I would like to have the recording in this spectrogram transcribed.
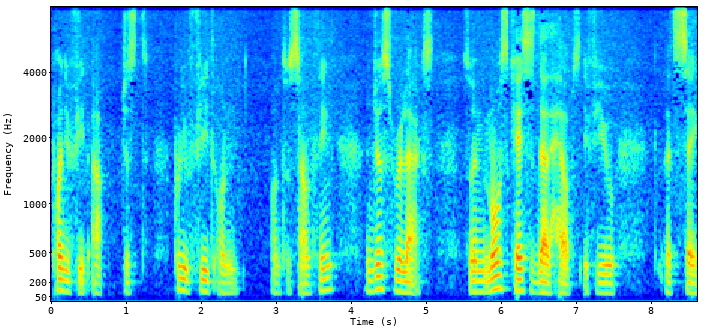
point your feet up. Just put your feet on onto something and just relax. So in most cases that helps if you let's say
